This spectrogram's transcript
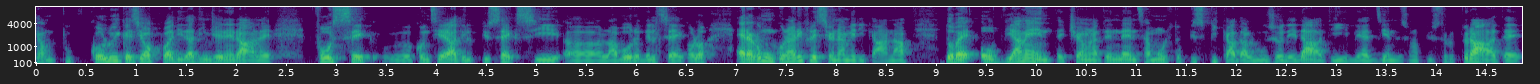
diciamo, tu, colui che si occupa di dati in generale, fosse uh, considerato il più sexy uh, lavoro del secolo, era comunque una riflessione americana, dove ovviamente c'è una tendenza molto più spiccata all'uso dei dati, le aziende sono più strutturate,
